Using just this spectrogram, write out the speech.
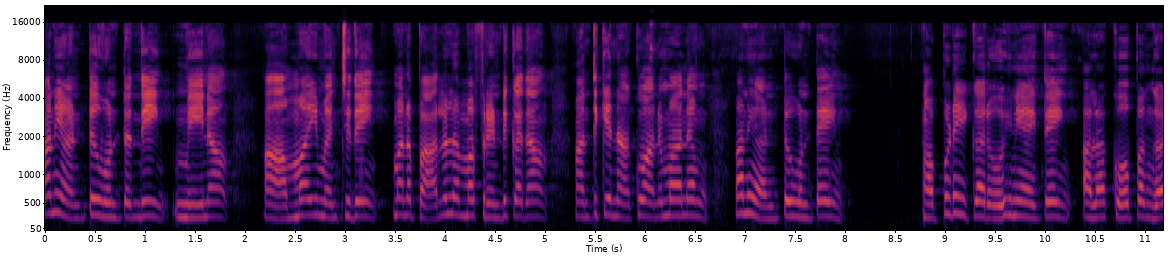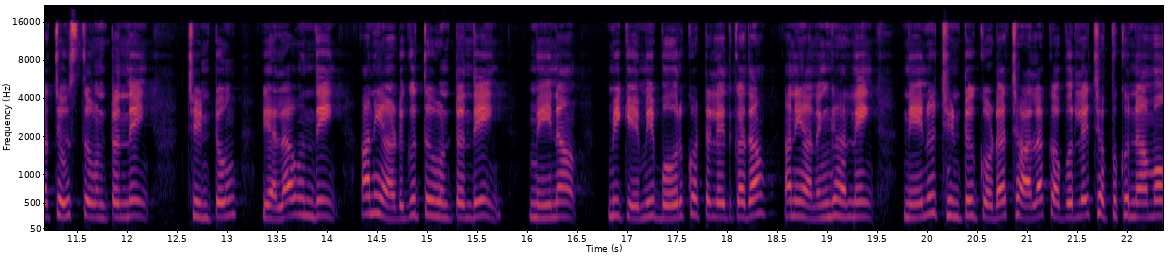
అని అంటూ ఉంటుంది మీనా. ఆ అమ్మాయి మంచిదే మన పాలలమ్మ ఫ్రెండ్ కదా అందుకే నాకు అనుమానం అని అంటూ ఉంటే అప్పుడే ఇక రోహిణి అయితే అలా కోపంగా చూస్తూ ఉంటుంది. చింటూ ఎలా ఉంది? అని అడుగుతూ ఉంటుంది. మీనా మీకేమీ బోరు కొట్టలేదు కదా? అని అనగానే నేను చింటూ కూడా చాలా కబుర్లే చెప్పుకున్నాము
